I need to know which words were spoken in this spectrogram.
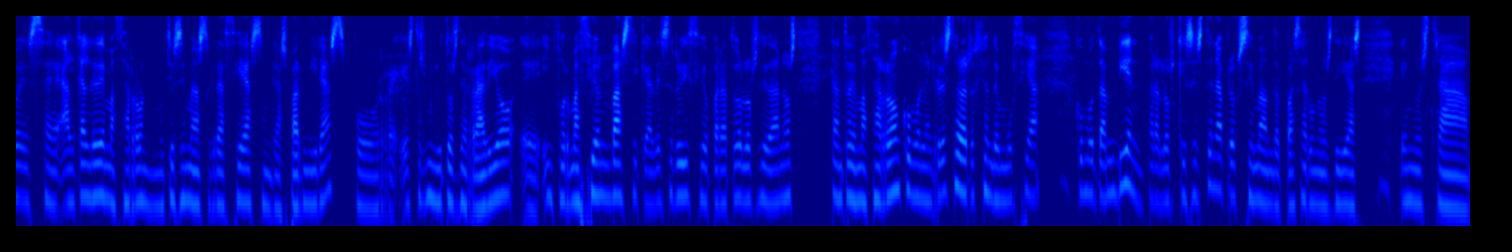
Pues eh, alcalde de Mazarrón, muchísimas gracias Gaspar Miras por estos minutos de radio, eh, información básica de servicio para todos los ciudadanos, tanto de Mazarrón como en el resto de la región de Murcia, como también para los que se estén aproximando a pasar unos días en nuestra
